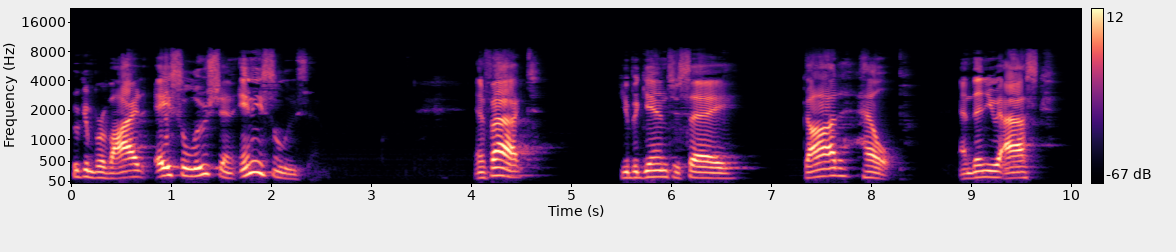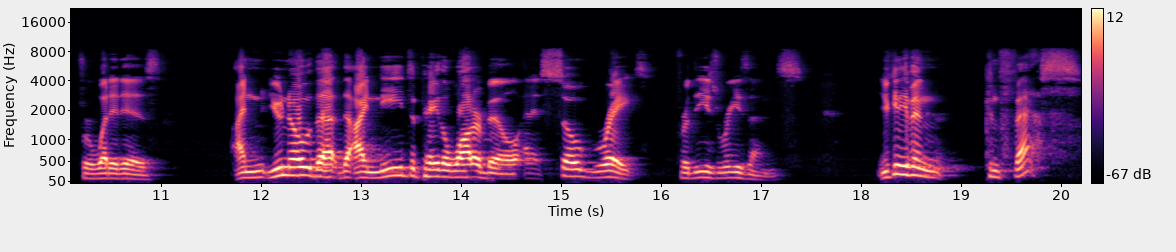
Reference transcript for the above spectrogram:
who can provide a solution, any solution. In fact, you begin to say, God, help. And then you ask for what it is. I, you know that, that I need to pay the water bill, and it's so great for these reasons. You can even confess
